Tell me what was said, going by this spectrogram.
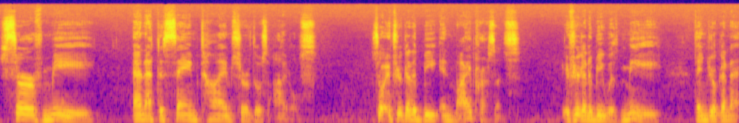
serve me and at the same time serve those idols. So if you're going to be in my presence, if you're going to be with me, then you're going to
